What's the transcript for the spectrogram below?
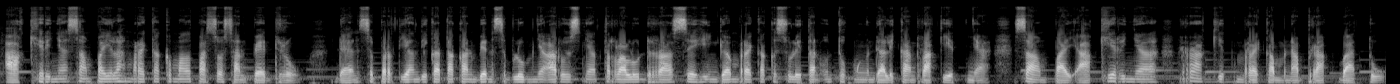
Akhirnya sampailah mereka ke Malpaso San Pedro dan seperti yang dikatakan Ben sebelumnya arusnya terlalu deras sehingga mereka kesulitan untuk mengendalikan rakitnya sampai akhirnya rakit mereka menabrak batu.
